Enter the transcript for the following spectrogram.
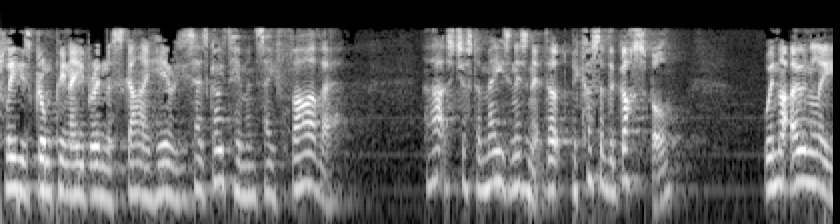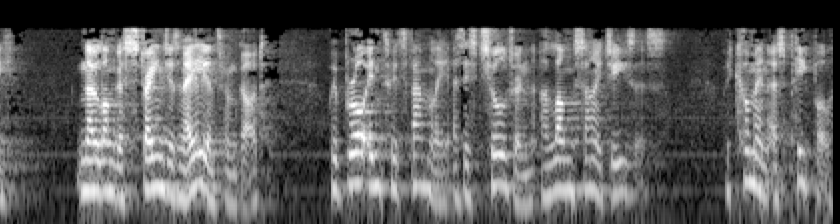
please, grumpy neighbour in the sky, here. He says, go to him and say, Father. Now that's just amazing, isn't it? That because of the gospel, we're not only no longer strangers and aliens from God, we're brought into his family as his children alongside Jesus. We come in as people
